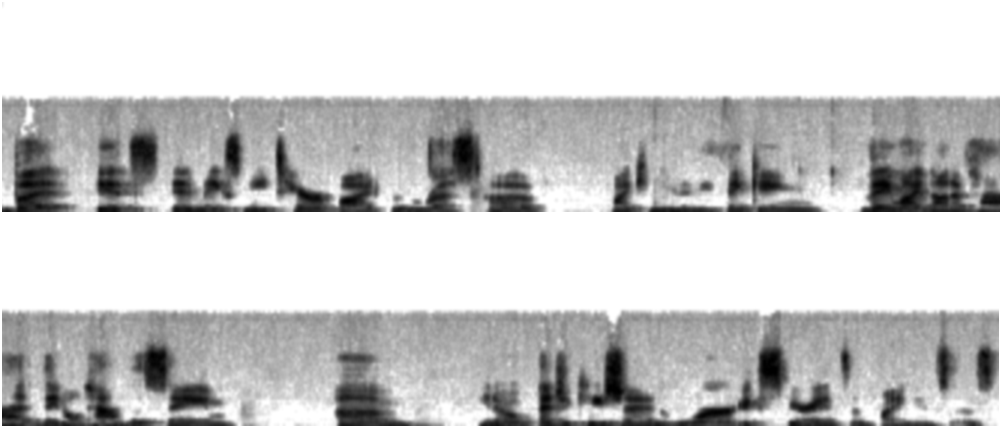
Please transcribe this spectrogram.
But it's it makes me terrified for the rest of my community thinking they might not have had they don't have the same um, you know education or experience in finances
